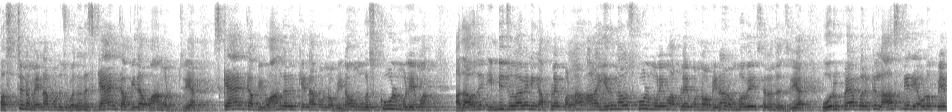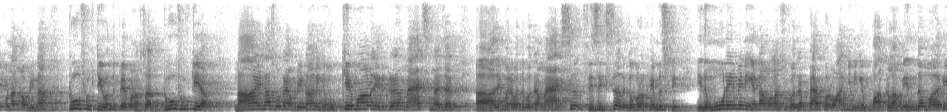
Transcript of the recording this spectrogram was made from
ஃபஸ்ட்டு நம்ம என்ன பண்ணணும் சொல்லி அந்த ஸ்கேன் காப்பி தான் வாங்கணும் சரியா? ஸ்கேன் காப்பி வாங்குறதுக்கு என்ன பண்ணணும் அப்படின்னா உங்கள் ஸ்கூல் மூலியமாக அதாவது இண்டிவிஜுவலாகவே நீங்கள் அப்ளை பண்ணலாம். ஆனால் இருந்தாலும் ஸ்கூல் மூலியமாக அப்ளை பண்ணோம் அப்படின்னா ரொம்பவே சிறந்தது சரியா? ஒரு பேப்பருக்கு லாஸ்ட் இயர் எவ்வளோ பே பண்ணாங்க அப்படின்னா டூ ஃபிஃப்டி வந்து பே பண்ணாங்க சார் டூ ஃபிஃப்டியா நான் என்ன சொல்கிறேன் அப்படின்னா நீங்கள் முக்கியமான இருக்கிற மேக்ஸ் மேஜர் அதே மாதிரி வந்து பார்த்தீங்கன்னா மேக்ஸு ஃபிசிக்ஸு அதுக்கப்புறம் கெமிஸ்ட்ரி இது மூணையுமே நீங்கள் என்ன பண்ணலாம் சொல்லி பார்த்தீங்கன்னா பேப்பர் வாங்கி நீங்கள் பார்க்கலாம். எந்த மாதிரி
